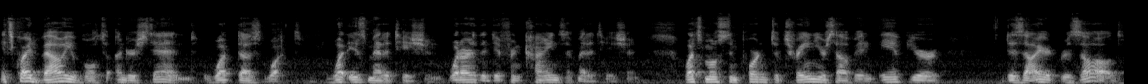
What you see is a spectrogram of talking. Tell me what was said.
It's quite valuable to understand what does what. What is meditation? What are the different kinds of meditation? What's most important to train yourself in if your desired result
